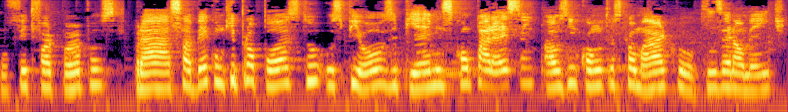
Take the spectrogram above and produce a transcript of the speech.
o Fit for Purpose para saber com que propósito os POs e PMs comparecem aos encontros que eu marco quinzenalmente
